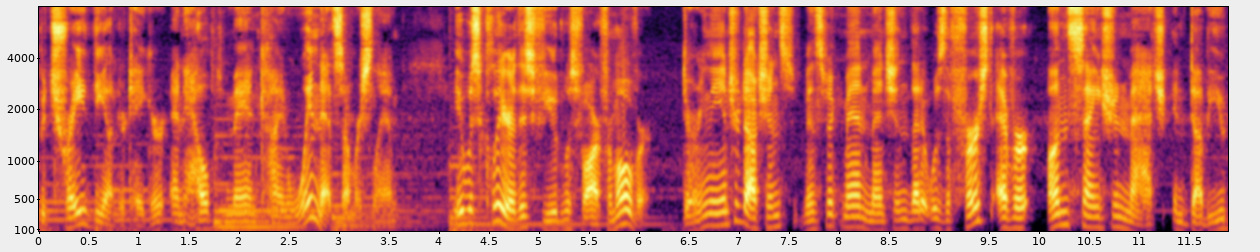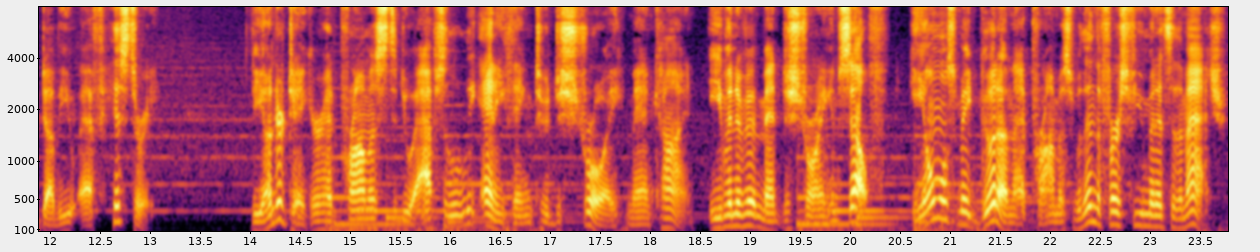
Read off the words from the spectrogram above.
betrayed The Undertaker and helped Mankind win at SummerSlam, it was clear this feud was far from over. During the introductions, Vince McMahon mentioned that it was the first ever unsanctioned match in WWF history. The Undertaker had promised to do absolutely anything to destroy mankind, even if it meant destroying himself. He almost made good on that promise within the first few minutes of the match.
